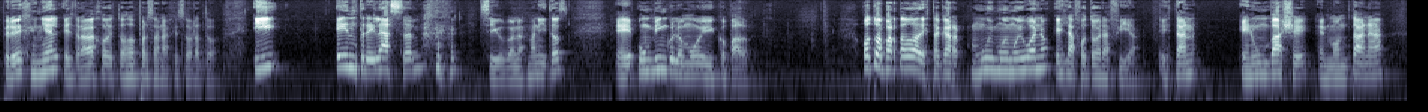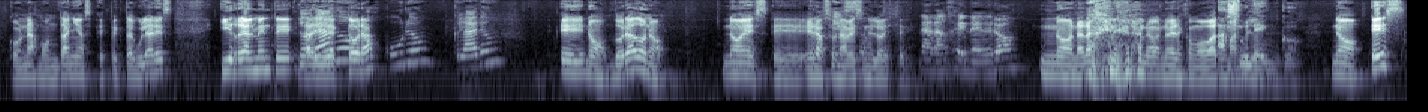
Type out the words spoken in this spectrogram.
pero es genial el trabajo de estos dos personajes, sobre todo. Y entrelazan, sigo con las manitos, eh, un vínculo muy copado. Otro apartado a destacar muy, muy, muy bueno es la fotografía. Están en un valle en Montana, con unas montañas espectaculares, y realmente la Dorado, directora... oscuro, claro. Eh, no, dorado no. No es eh, Eras una vez en el oeste. Naranja y negro. No, naranja y negro no, no eres como Batman. Azulenco. No, es,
